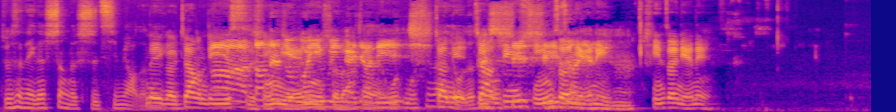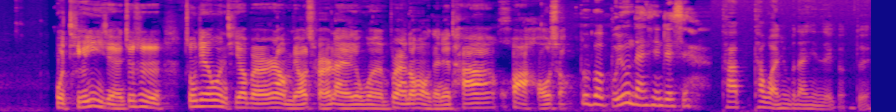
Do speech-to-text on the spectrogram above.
就是那个剩了十七秒的那个。个降低啊死刑年龄是吧？降低我现在降低降低刑责年嗯龄，刑责年龄。我提个意见，就是中间问题，要不然让苗晨来问，不然的话，我感觉他话好少。不不，不用担心这些。他他完全不担心这个，对，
